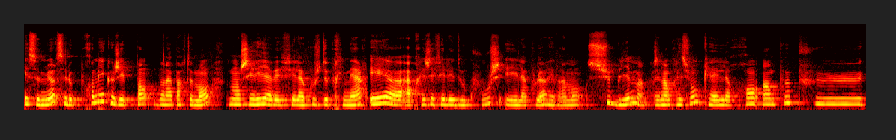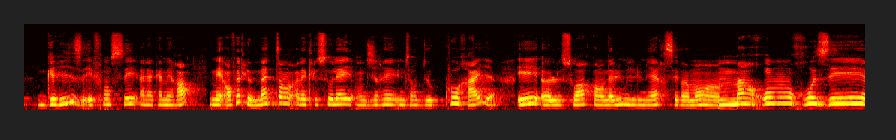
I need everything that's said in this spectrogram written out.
Et ce mur, c'est le premier que j'ai peint dans l'appartement. Mon chéri avait fait la couche de primaire et euh, après j'ai fait les deux couches et la couleur est vraiment sublime. J'ai l'impression qu'elle rend un peu plus grise et foncée à la caméra. Mais en fait, le matin avec le soleil, on dirait une sorte de corail. Et euh, le soir, quand on allume les lumières, c'est vraiment un marron rosé,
